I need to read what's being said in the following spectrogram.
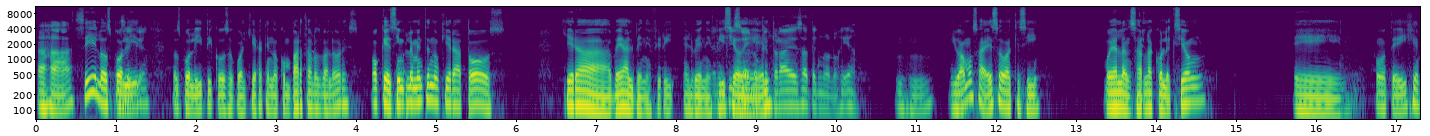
Ajá, sí, los, que- los políticos o cualquiera que no comparta los valores. O que simplemente no quiera a todos, quiera vea el, benefi- el beneficio, de, lo que trae esa tecnología. Y vamos a eso, va que sí. Voy a lanzar la colección. eh, como te dije,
